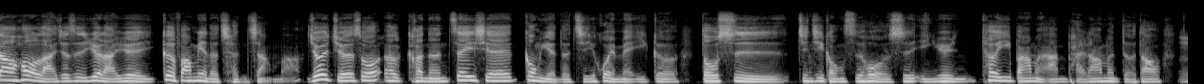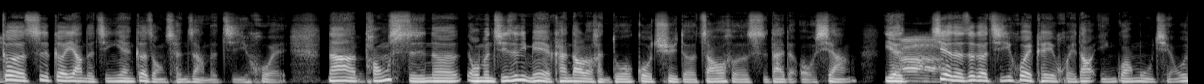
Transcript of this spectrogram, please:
到后来就是越来越各方面的成长嘛，你就会觉得说，呃，可能这一些共演的机会，每一个都是经纪公司或者是营运特意帮他们安排，让他们得到各式各样的经验、各种成长的机会。那同时呢，我们其实里面也看到了很多过去的昭和时代的偶像，也借着这个机会可以回到荧光幕前。我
